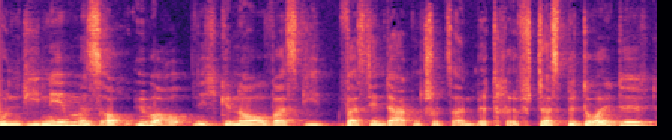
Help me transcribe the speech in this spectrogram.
Und die nehmen es auch überhaupt nicht genau, was, die, was den Datenschutz anbetrifft. Das bedeutet,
